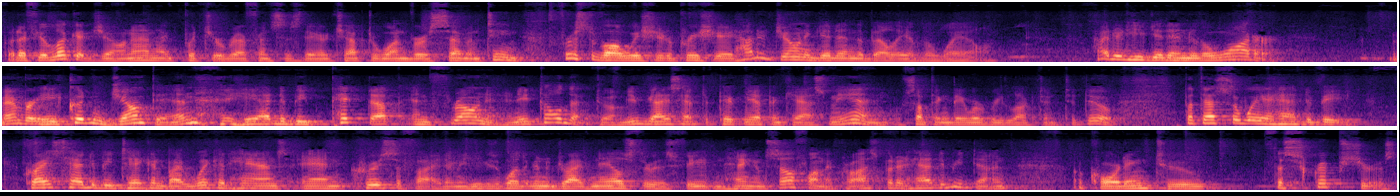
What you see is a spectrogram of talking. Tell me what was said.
But if you look at Jonah, and I put your references there, chapter 1, verse 17, first of all, we should appreciate how did Jonah get in the belly of the whale? How did he get into the water? Remember, he couldn't jump in. He had to be picked up and thrown in. And he told that to him. You guys have to pick me up and cast me in, something they were reluctant to do. But that's the way it had to be. Christ had to be taken by wicked hands and crucified. I mean, he wasn't going to drive nails through his feet and hang himself on the cross, but it had to be done according to the scriptures.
